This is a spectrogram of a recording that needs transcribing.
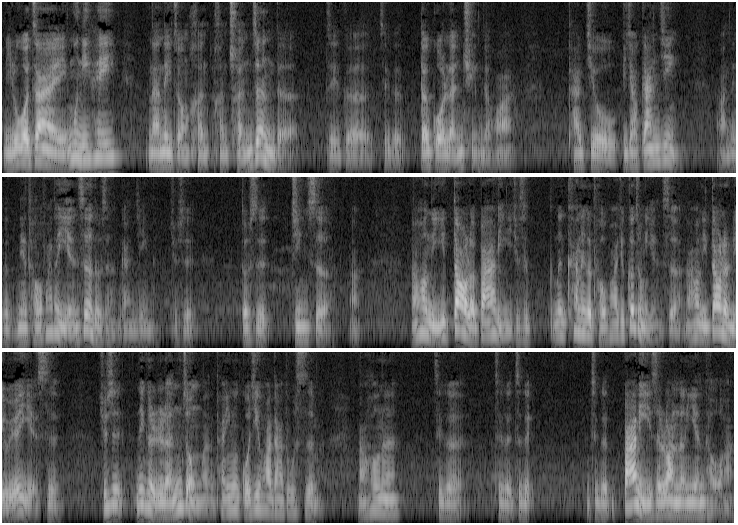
你如果在慕尼黑，那那种很很纯正的。这个这个德国人群的话，它就比较干净啊，那个连头发的颜色都是很干净的，就是都是金色啊。然后你一到了巴黎，就是那看那个头发就各种颜色。然后你到了纽约也是，就是那个人种啊，它因为国际化大都市嘛。然后呢，这个这个这个这个巴黎是乱扔烟头啊，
